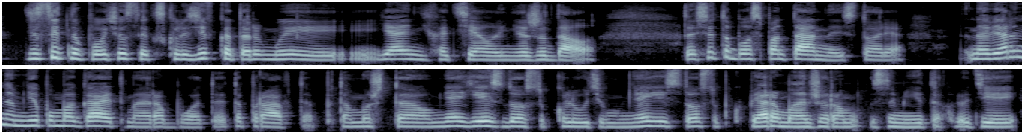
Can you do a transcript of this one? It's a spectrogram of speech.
действительно получился эксклюзив, который мы, я не хотела и не ожидала. То есть это была спонтанная история. Наверное, мне помогает моя работа, это правда, потому что у меня есть доступ к людям, у меня есть доступ к пиар-менеджерам знаменитых людей.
